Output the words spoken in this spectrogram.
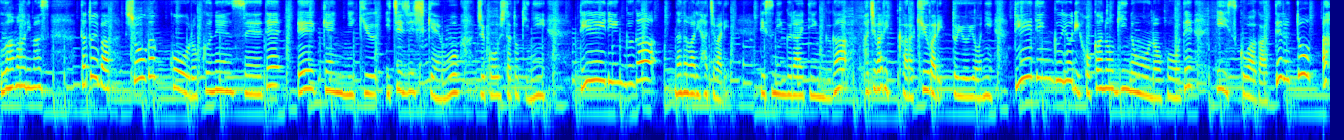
上回ります。例えば小学校6年生で英検2級一次試験を受講した時にリーディングが7割8割。リスニングライティングが8割から9割というようにリーディングより他の技能の方でいいスコアが出るとあ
